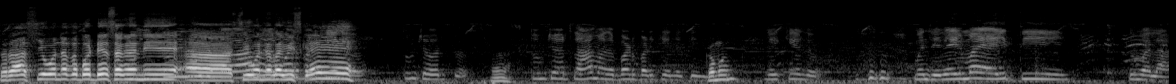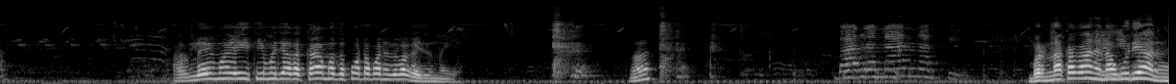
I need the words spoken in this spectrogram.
तर आज शिवण्याचा बर्थडे सगळ्यांनी. शिवण्याला ए तुमच्यावरचं. हं, तुमच्यावरचं आम्हाला बडबड केलं तिने. कमून लय केलं. म्हणजे लय माया येते तुम्हाला. अरे लय माय ती म्हणजे आता कामाचं पोटा पाण्याचं बघायचं नाही. हा? बरं नका का ना उद्या आणू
